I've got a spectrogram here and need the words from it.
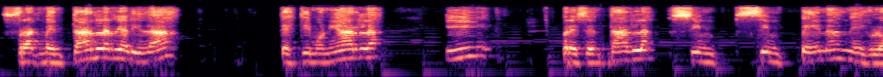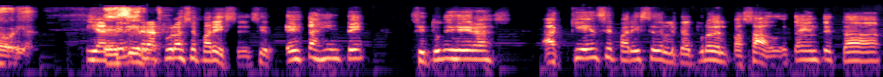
Fragmentar la realidad, testimoniarla y presentarla sin, sin pena ni gloria. ¿Y a Es qué decir- literatura se parece? Es decir, esta gente, si tú dijeras, ¿a quién se parece de la literatura del pasado? Esta gente está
